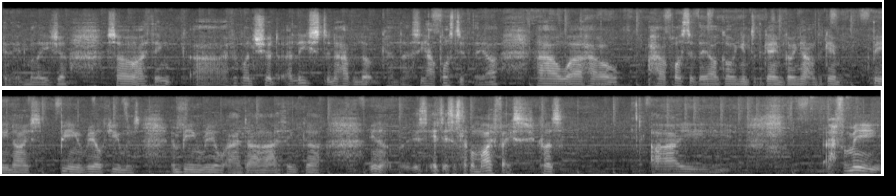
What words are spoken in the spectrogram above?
in, in Malaysia. So I think uh, everyone should at least you know, have a look and uh, see how positive they are, how uh, how how positive they are going into the game, going out of the game, being nice, being real humans, and being real. And uh, I think uh, you know it's, it's it's a slap on my face because I for me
